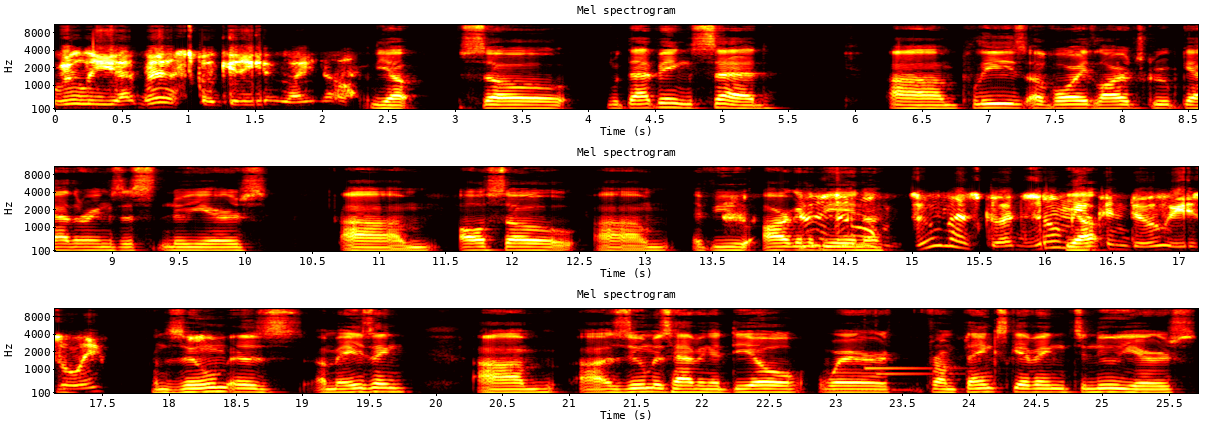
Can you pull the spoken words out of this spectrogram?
really at risk are getting it right now. Yep. So, with that being said, um, please avoid large group gatherings this New Year's. Um, also, um, if you are going to be in a Zoom, is good. Zoom Yep. you can do easily. And Zoom is amazing. Um, uh, Zoom is having a deal where from Thanksgiving to New Year's,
